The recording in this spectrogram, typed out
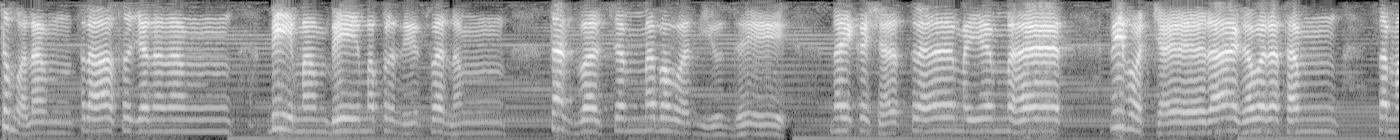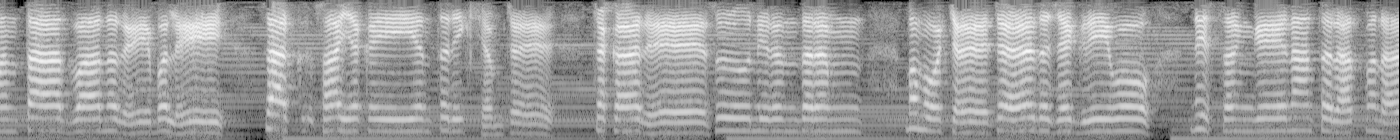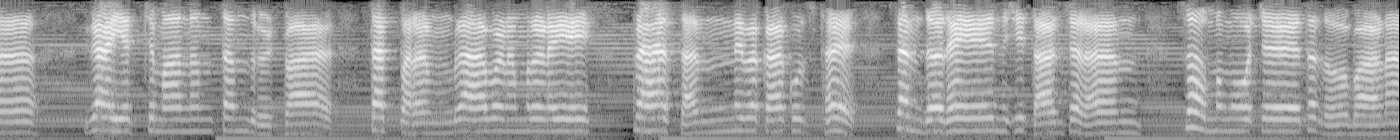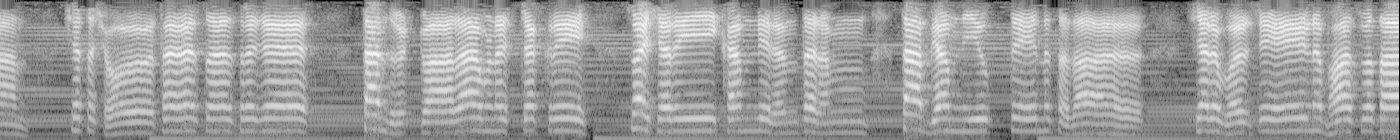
तुमलम् त्रासजननम् भीमम् भीम प्रतिस्वनम् तद्वर्षम् अभवद् युद्धे नैकशस्त्रमयं महत् विमुच्य राघवरथम् समन्ताद्वानरे बले अन्तरिक्षं च चकारे सुनिरन्तरम् ममोच च दशग्रीवो निस्सङ्गेनान्तरात्मना गायच्छमानं तं दृष्ट्वा तत्परं रावणं रणे प्रहसन्निव काकुत्स्थ सन्दधे निशिताञ्चरान् सोममोच तदो बाणान् शतशोऽथ सहस्रज तान् दृष्ट्वा रावणश्चक्रे स्वशरीखं निरन्तरम् ताभ्यां नियुक्तेन तदा शरवर्षेण भास्वता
